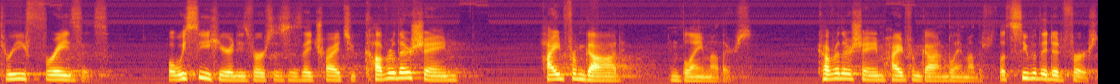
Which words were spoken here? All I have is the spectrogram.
three phrases. What we see here in these verses is they try to cover their shame, hide from God, and blame others. Cover their shame, hide from God, and blame others. Let's see what they did first.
